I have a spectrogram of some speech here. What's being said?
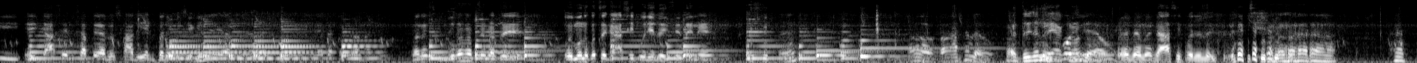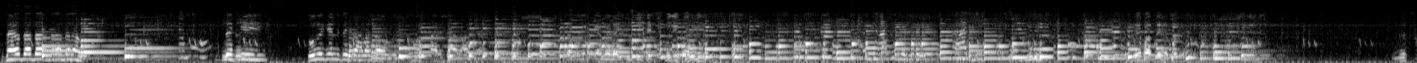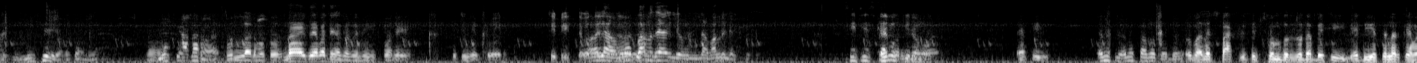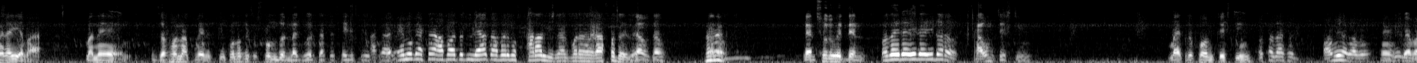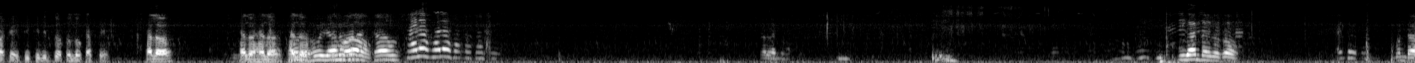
কি এই গাছের সাথে আর শাড়ি একবারে মিশে গেছে মানে বোঝা যাচ্ছে না যে ওই মনে করছে গাছই পরে রয়েছে তাই না? গাছই দেখি তুমি গেলে দেখি আলাদা হবে তোমার শাড়িটা আলাদা। বললার মতো না যে এবার দেখা যাবে নি পরে শুটিং এর পর ভালো দেখা গেল না লাগছে সিটি স্ক্যান এমন কীরকম একই মানে প্রাকৃতিক সৌন্দর্যটা বেশি ডিএসএলআর ক্যামেরাই এবার মানে যখন আপনার কোনো কিছু সুন্দর লাগবে ওর কাছে সেই একটা আপাতত লেয়া তারপরে সারা নিবে একবার রাস্তা ধরবে যাও যাও। দেন শুরু হয়ে দেন। কথা এটা এটা এটা সাউন্ড টেস্টিং মাইক্রোফোন টেস্টিং আচ্ছা দেখুন আমিও যাব হ্যাঁ ব্যাপারে পৃথিবীর যত লোক আছে। Hello hello hello hello hello hello কি গান ধরবে কোনটা?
